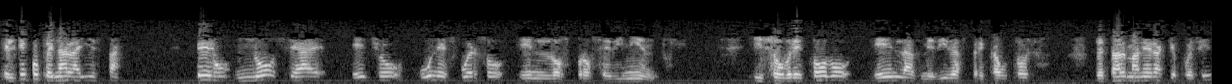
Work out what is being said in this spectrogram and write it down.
el tipo penal ahí está, pero no se ha hecho un esfuerzo en los procedimientos y sobre todo en las medidas precautorias. De tal manera que pues sí,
